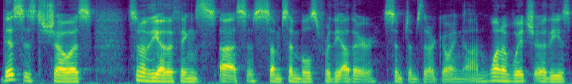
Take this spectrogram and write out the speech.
This is to show us some of the other things, uh, some symbols for the other symptoms that are going on. One of which are these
